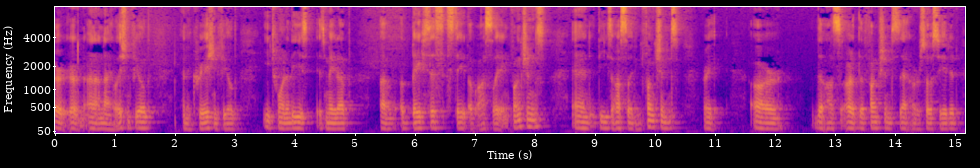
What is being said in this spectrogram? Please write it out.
or, or an annihilation field and a creation field. Each one of these is made up of a basis state of oscillating functions, and these oscillating functions, right, are the are the functions that are associated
